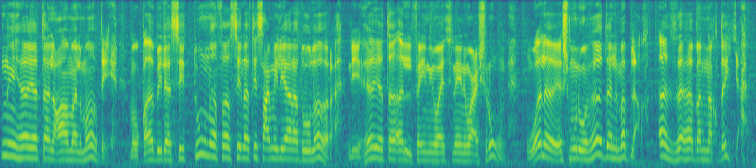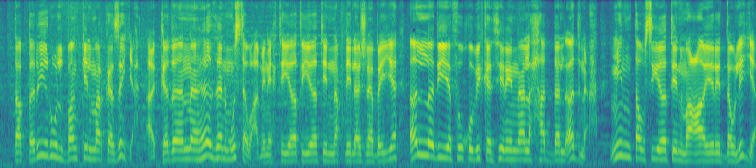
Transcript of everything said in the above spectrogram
نهاية العام الماضي مقابل 60.9 مليار دولار نهاية 2022 ولا يشمل هذا المبلغ الذهب النقدي. تقرير البنك المركزي. أكد أن هذا المستوى من احتياطيات النقد الأجنبي الذي يفوق بكثير الحد الأدنى من توصيات المعايير الدولية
